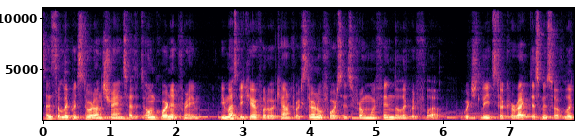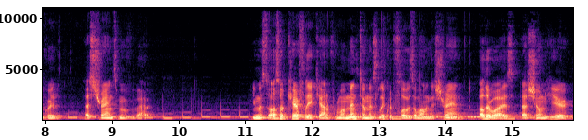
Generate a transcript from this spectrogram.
Since the liquid stored on strands has its own coordinate frame, we must be careful to account for external forces from within the liquid flow, which leads to a correct dismissal of liquid as strands move about. We must also carefully account for momentum as liquid flows along the strand, otherwise, as shown here,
